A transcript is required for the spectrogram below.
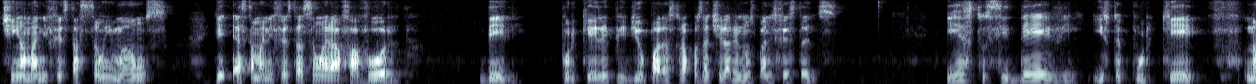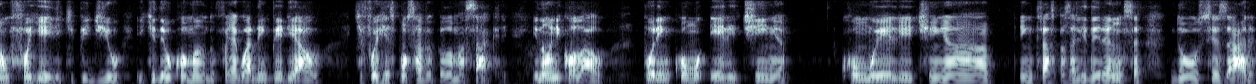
tinha a manifestação em mãos e esta manifestação era a favor dele. Porque ele pediu para as tropas atirarem nos manifestantes. Isto se deve, isto é porque não foi ele que pediu e que deu o comando, foi a Guarda Imperial, que foi responsável pelo massacre, e não Nicolau. Porém, como ele tinha, como ele tinha, entre aspas, a liderança do Cesar,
